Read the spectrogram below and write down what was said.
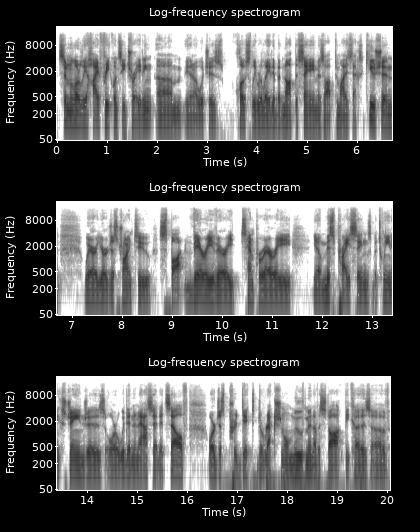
similarly high frequency trading um, you know which is closely related but not the same as optimized execution where you're just trying to spot very very temporary you know mispricings between exchanges or within an asset itself or just predict directional movement of a stock because of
